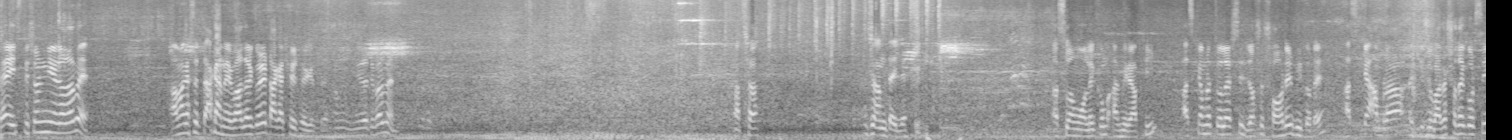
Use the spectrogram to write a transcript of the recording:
ভাই, স্টেশন নিয়ে যাওয়া যাবে? আমার কাছে টাকা নেই, বাজার করে টাকা শেষ হয়ে গেছে। এখন নিয়ে যেতে পারবেন? আচ্ছা যান তাইলে। আসসালামু আলাইকুম, আমি রাফি। আজকে আমরা চলে আসছি যশোর শহরের ভিতরে। আজকে আমরা কিছু বাজার সদাই করছি।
